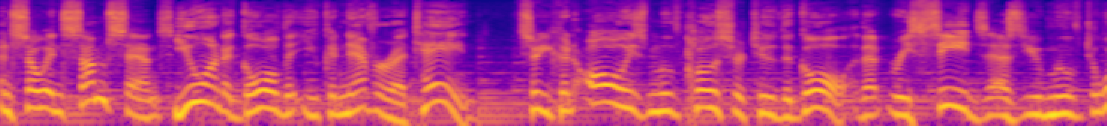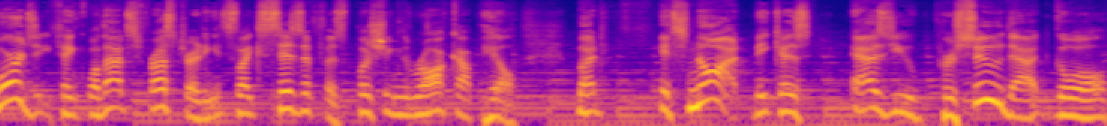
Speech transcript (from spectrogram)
And so, in some sense, you want a goal that you can never attain. So, you can always move closer to the goal that recedes as you move towards it. You think, well, that's frustrating. It's like Sisyphus pushing the rock uphill. But it's not because as you pursue that goal,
